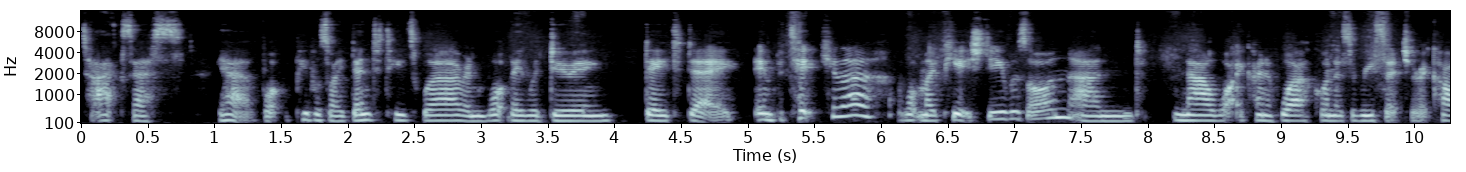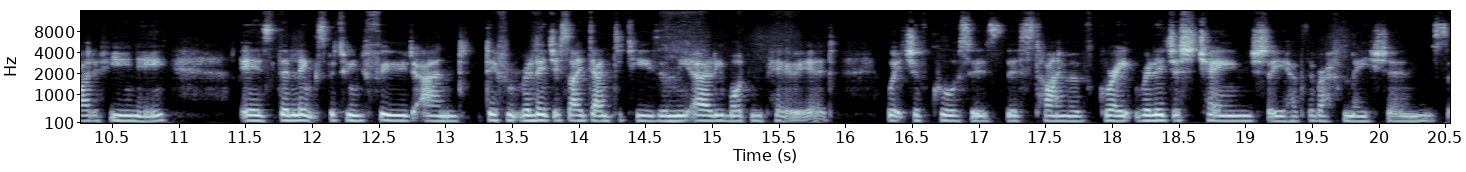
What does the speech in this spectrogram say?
to access, yeah, what people's identities were and what they were doing day to day. In particular, what my PhD was on, and now what I kind of work on as a researcher at Cardiff Uni, is the links between food and different religious identities in the early modern period which of course is this time of great religious change. So you have the Reformations,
